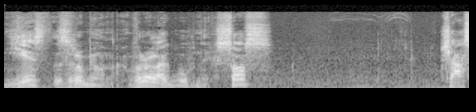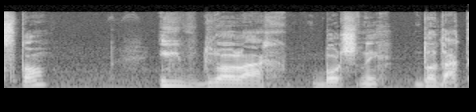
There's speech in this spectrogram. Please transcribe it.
jest zrobiona. W rolach głównych sos, ciasto i w rolach bocznych dodatki.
